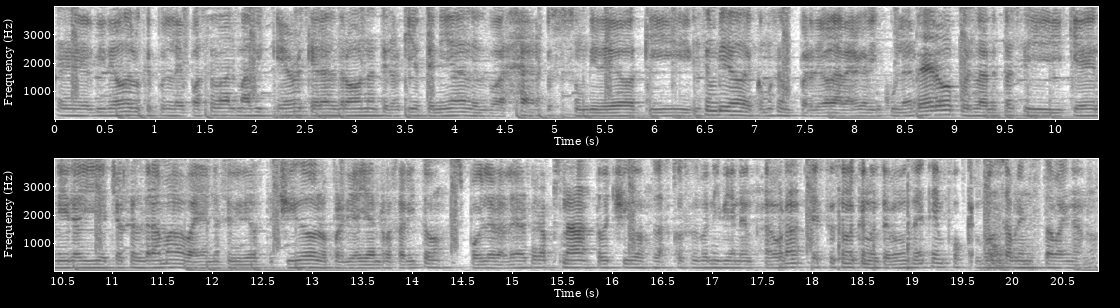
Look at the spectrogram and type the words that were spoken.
el video de lo que le pasó al Mavic Air, que era el dron anterior que yo tenía, les voy a dejar pues un video aquí. Hice un video de cómo se me perdió la verga bien culero. Pero pues la neta, si quieren ir ahí a echarse el drama, vayan a ese video, está chido. Lo perdí allá en Rosarito, spoiler alert. Pero pues nada, todo chido, las cosas van y vienen. Ahora, esto es en lo que nos debemos de enfocar. Vamos abriendo esta vaina, ¿no?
